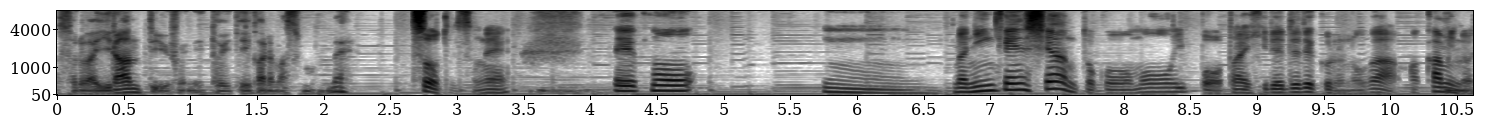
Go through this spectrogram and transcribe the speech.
それはいらんっていうふうに説いていかれますもんね。そうですね。で、この、うん、まあ、人間思案とこうもう一歩対比で出てくるのが、まあ、神の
